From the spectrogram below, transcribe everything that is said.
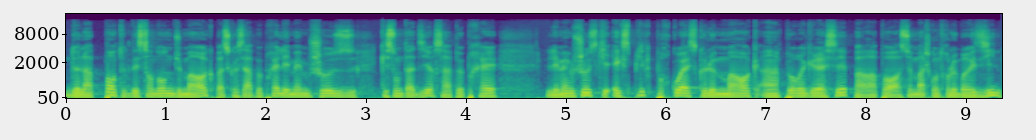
de la pente descendante du Maroc parce que c'est à peu près les mêmes choses qui sont à dire, c'est à peu près les mêmes choses qui expliquent pourquoi est-ce que le Maroc a un peu régressé par rapport à ce match contre le Brésil,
